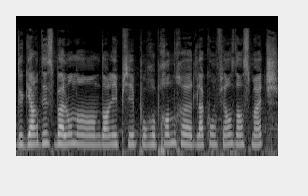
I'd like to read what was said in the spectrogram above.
de garder ce ballon dans, dans les pieds pour reprendre euh, de la confiance dans ce match.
